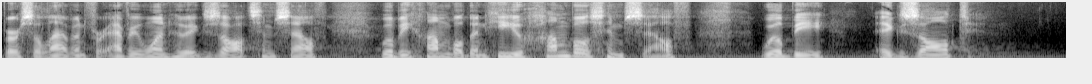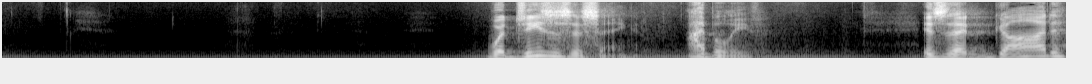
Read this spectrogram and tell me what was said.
Verse 11 For everyone who exalts himself will be humbled, and he who humbles himself will be exalted. What Jesus is saying, I believe, is that God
